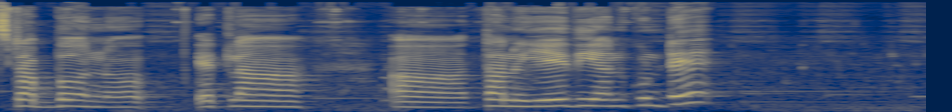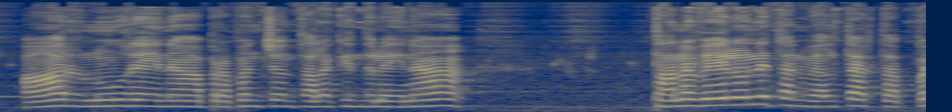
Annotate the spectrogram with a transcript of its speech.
స్టబ్బోను ఎట్లా తను ఏది అనుకుంటే ఆరు నూరైనా ప్రపంచం తలకిందులైనా తన వేలోనే తను వెళ్తారు తప్ప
